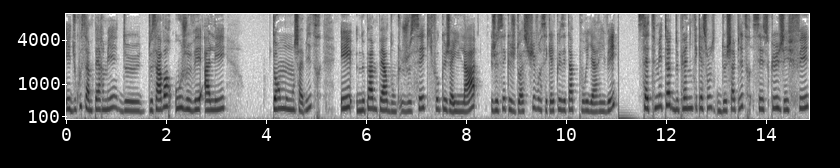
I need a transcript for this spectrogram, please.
Et du coup, ça me permet de, de savoir où je vais aller dans mon chapitre et ne pas me perdre. Donc je sais qu'il faut que j'aille là, je sais que je dois suivre ces quelques étapes pour y arriver. Cette méthode de planification de chapitres, c'est ce que j'ai fait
